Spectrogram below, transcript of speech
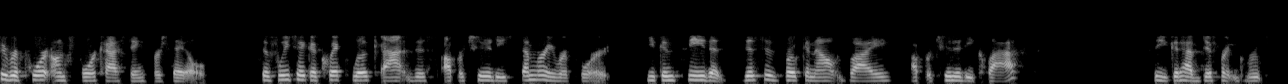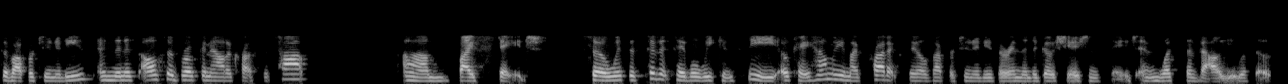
to report on forecasting for sales. So if we take a quick look at this opportunity summary report, you can see that this is broken out by opportunity class. So you could have different groups of opportunities. And then it's also broken out across the top um, by stage. So with this pivot table, we can see, okay, how many of my product sales opportunities are in the negotiation stage and what's the value of those?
